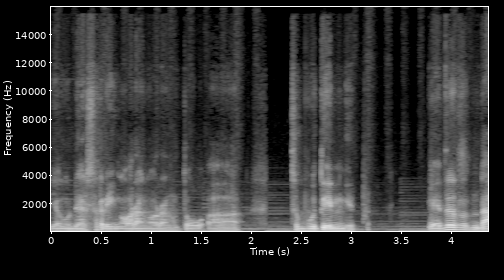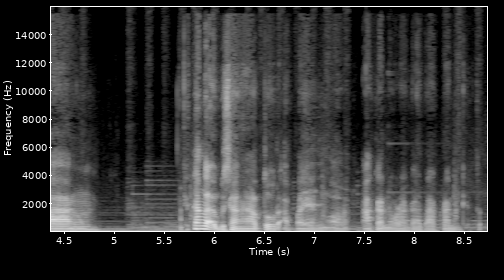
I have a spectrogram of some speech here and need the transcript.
yang udah sering orang-orang tuh uh, sebutin gitu. Yaitu tentang kita nggak bisa ngatur apa yang akan orang katakan gitu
